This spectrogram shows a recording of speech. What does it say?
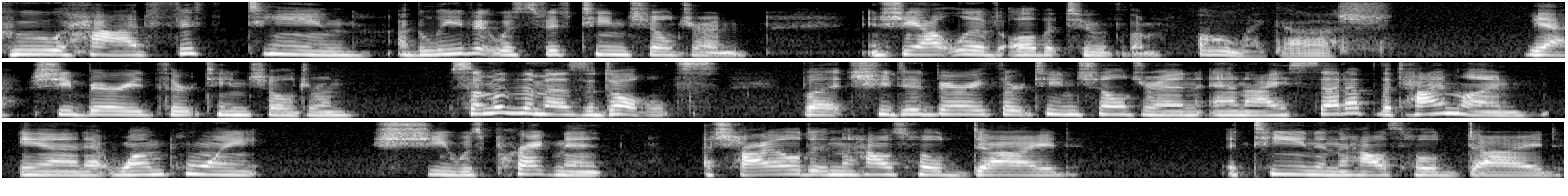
who had 15 i believe it was 15 children and she outlived all but two of them. Oh my gosh. Yeah she buried 13 children. Some of them as adults but she did bury 13 children and i set up the timeline and at one point she was pregnant. A child in the household died. A teen in the household died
